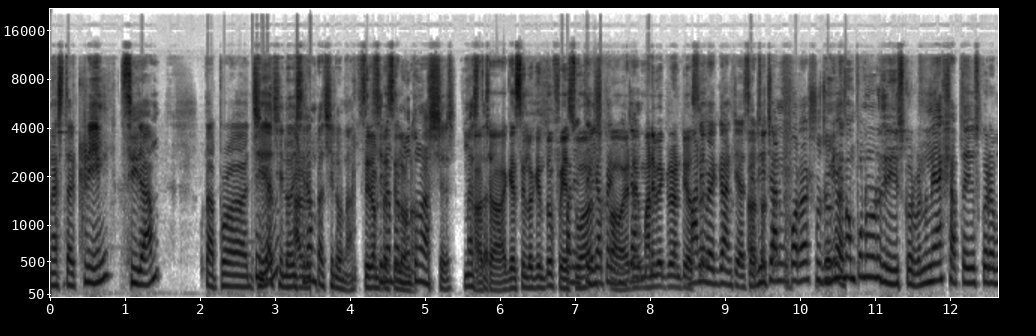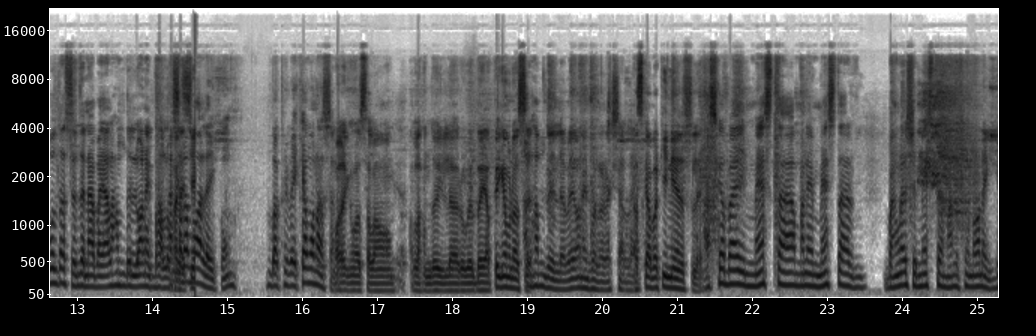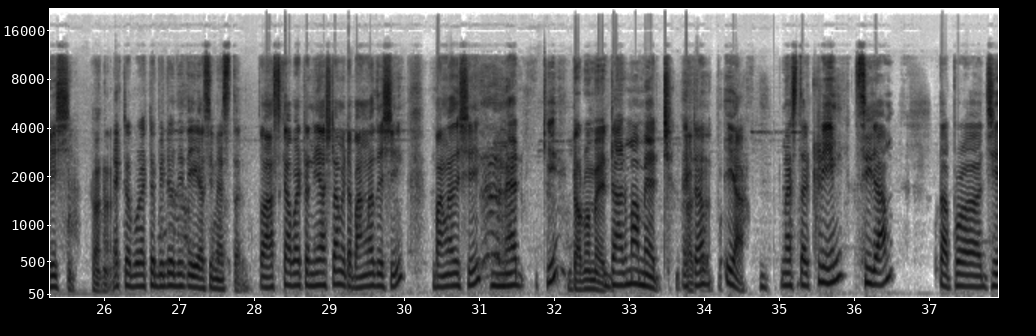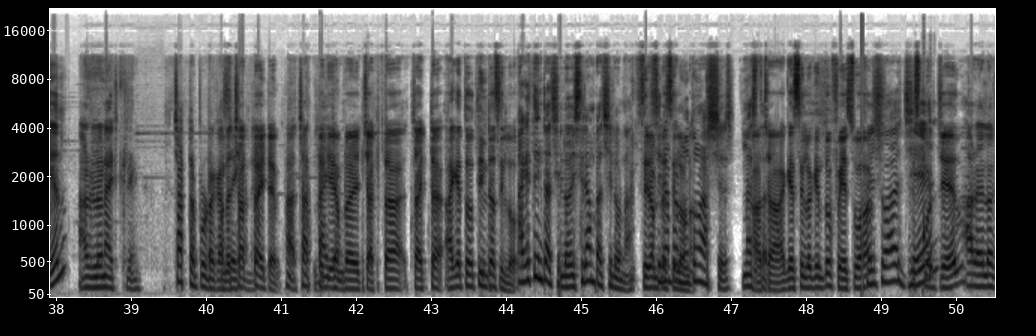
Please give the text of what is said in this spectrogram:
Master cream serum তারপর gel ছিল এই সিরামটা ছিল না। সিরামটা ছিল। নতুন আসছে আচ্ছা আগে ছিল কিন্তু ফেস ওয়াশ এটা মানি ব্যাগ গ্যারান্টি আছে। মানি ব্যাগ গ্যারান্টি আছে। আচ্ছা, রিটার্ন করার সুযোগ মিনিমাম পনেরো দিন ইউজ করবেন। উনি এক সপ্তাহ ইউজ করে বলতেছে যে না ভাই আলহামদুলিল্লাহ অনেক ভালো আচ্ছা, আসসালামু আলাইকুম। বাপি ভাই কেমন আছেন? ওয়ালাইকুম আসসালাম। আলহামদুলিল্লাহ রুবেল ভাই আপনি কেমন আছেন? আলহামদুলিল্লাহ ভাই অনেক ভালো রাখছে আল্লাহ। আজকে আবার কি নিয়ে আসলে? আজকে ভাই মেস্তা মানে মেস্তার বাংলাদেশের মেস্তার মানুষ মানে অনেক বেশি। হ্যাঁ। একটা বড় একটা ভিডিও দিতেই আছি ম্যাচটার তো আজকে আবার একটা নিয়ে আসলাম এটা বাংলাদেশি। বাংলাদেশি ম্যাড কি? ডার্মামেড ডার্মা ম্যাড এটা ইয়া ম্যাচটার ক্রিম সিরাম তারপর জেল আর লোনাইট ক্রিম চারটা প্রোডাক্ট মানে আছে চারটা আইটেম হ্যাঁ চারটা আমরা চারটা চারটা আগে তো তিনটা ছিল। আগে তিনটা ছিল এই সিরামটা ছিল না। সিরামটা ছিল নতুন আসছে আচ্ছা আগে ছিল কিন্তু face wash face wash gel gel আর হলো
